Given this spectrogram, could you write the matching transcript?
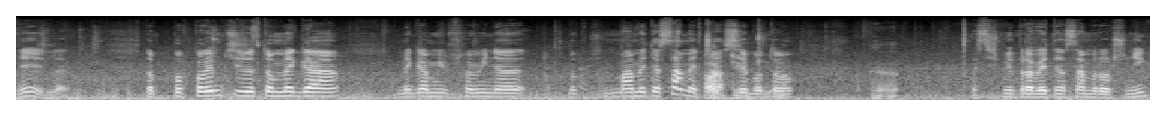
Nieźle. No po, powiem Ci, że to mega, mega mi przypomina, no, mamy te same czasy, bo to jesteśmy prawie ten sam rocznik.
